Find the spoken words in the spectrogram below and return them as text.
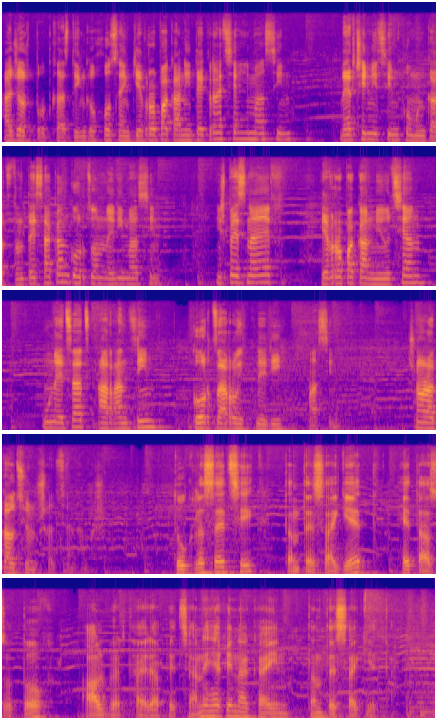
հաջորդ ոդքասթին կխոսենք եվրոպական ինտեգրացիայի մասին, վերջինիս հիմքում ընկած տնտեսական գործոնների մասին, ինչպես նաև Եվրոպական միության ունեցած առանձին գործառույթների մասին։ Շնորհակալություն ուշադրության համար։ Դուք լսեցիք տնտեսագետ հետազոտող Ալբերտ Հայրապետյանի հեղինակային տնտեսագետը։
